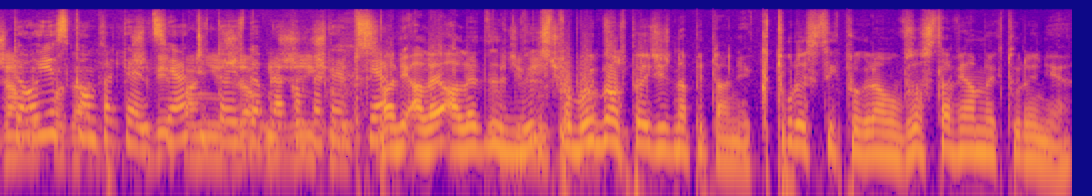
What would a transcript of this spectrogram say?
to jest podatki. Czy kompetencja, pani, czy to jest dobra kompetencja? Pani, ale, ale 90%. spróbujmy odpowiedzieć na pytanie. Które z tych programów zostawiamy, które nie?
